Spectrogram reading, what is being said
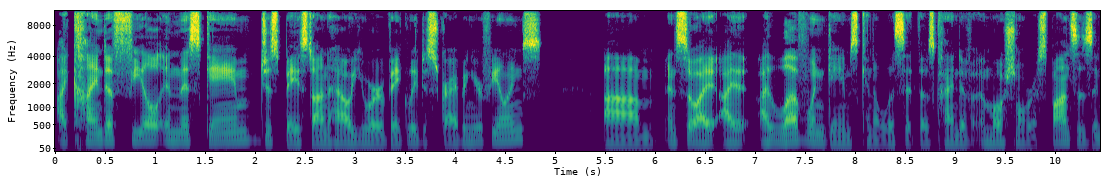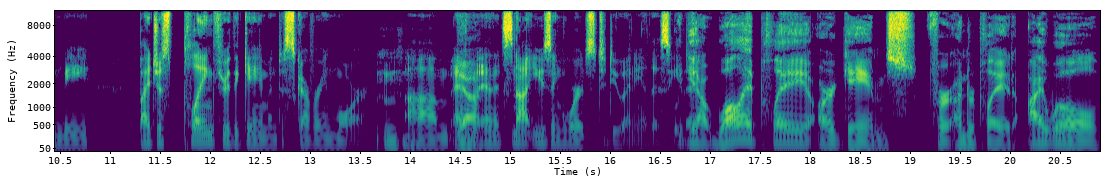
I kind of feel in this game just based on how you were vaguely describing your feelings. Um, and so I, I I love when games can elicit those kind of emotional responses in me by just playing through the game and discovering more. Mhm. Um, and, Yeah. and it's not using words to do any of this either. Yeah, while I play our games for Underplayed, I will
